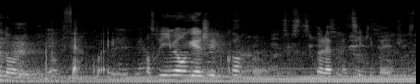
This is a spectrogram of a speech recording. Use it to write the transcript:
dans le, faire. Quoi. Entre guillemets, engager le corps dans la pratique et pas juste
